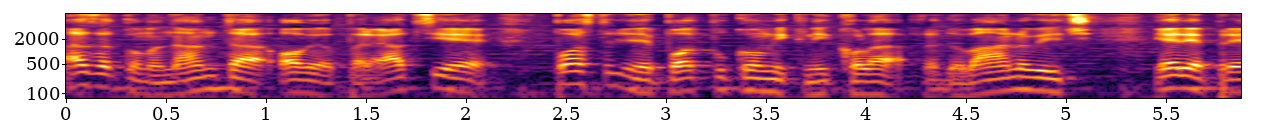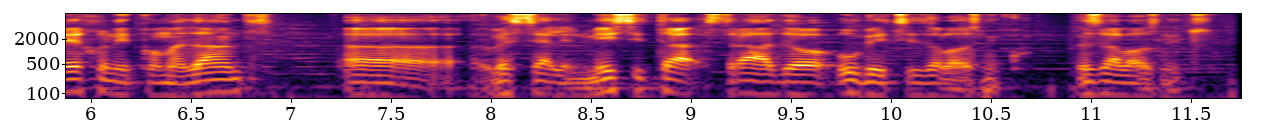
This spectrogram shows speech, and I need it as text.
a za komandanta ove operacije postavljen je potpukovnik Nikola Radovanović, jer je prehodni komandant Veselin Misita stradao u bici za, za Loznicu.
